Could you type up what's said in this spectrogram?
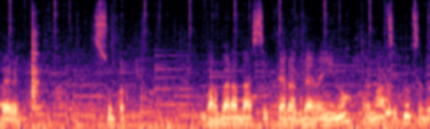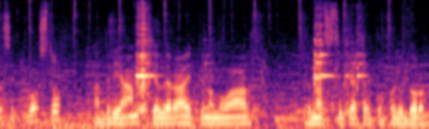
гривень. Супер. Барбера Дасті Терра Девеїно, 13, ну це досить просто. Адріан, Келерай, Піно Нуар, 13,5 алкоголю дорого.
